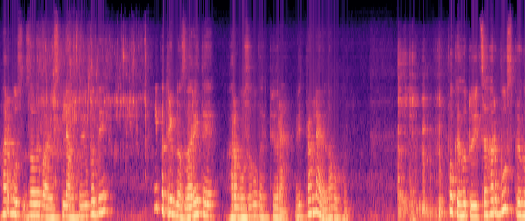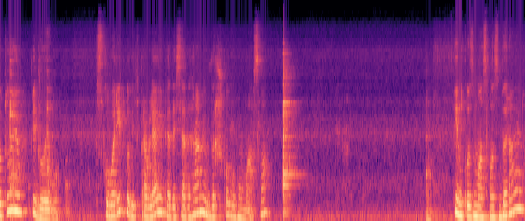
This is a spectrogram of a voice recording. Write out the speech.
Гарбуз заливаю склянкою води і потрібно зварити гарбузове пюре. Відправляю на вогонь. Поки готується гарбуз, приготую підливу. В сковорідку відправляю 50 грамів вершкового масла. Пінку з масла збираю.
